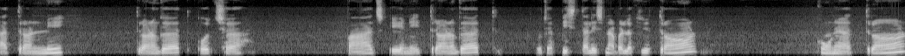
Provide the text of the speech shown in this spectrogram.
આ ત્રણની ત્રણ ઘાત ઓછા પાંચ એની ત્રણ ઘાત ઓછા પિસ્તાલીસને આપણે લખીશું ત્રણ ગુણ્યા ત્રણ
